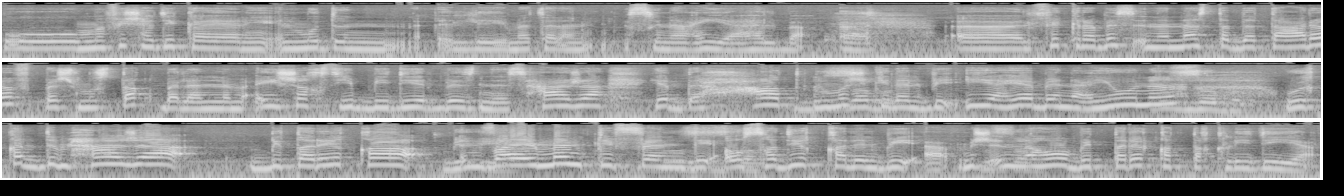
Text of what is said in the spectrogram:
وما فيش هذيك يعني المدن اللي مثلا صناعية هلبة. آه. آه الفكرة بس إن الناس تبدأ تعرف باش مستقبلا لما أي شخص يبي يدير بزنس حاجة يبدأ حاط بالضبط. المشكلة البيئية هي بين عيونه. ويقدم حاجة environmentally friendly أو بالضبط. صديقة للبيئة مش بالضبط. هو بالطريقة التقليدية.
